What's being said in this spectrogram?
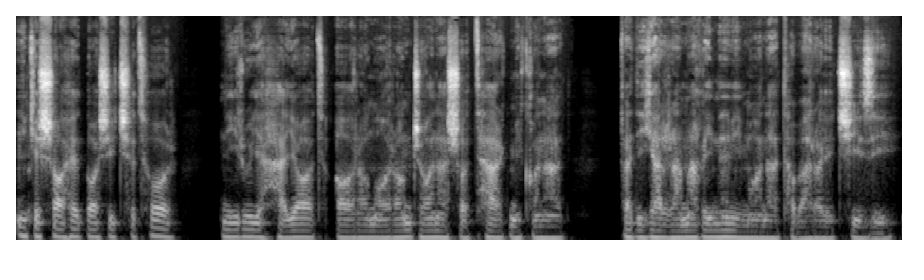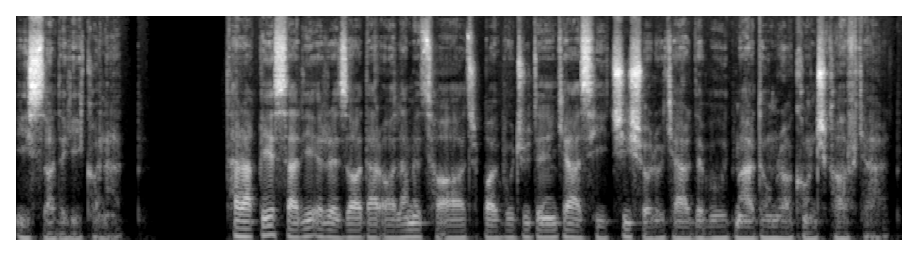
اینکه شاهد باشی چطور نیروی حیات آرام آرام جانش را ترک می کند و دیگر رمقی نمی ماند تا برای چیزی ایستادگی کند. ترقی سریع رضا در عالم تئاتر با وجود اینکه از هیچی شروع کرده بود مردم را کنجکاف کرد.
